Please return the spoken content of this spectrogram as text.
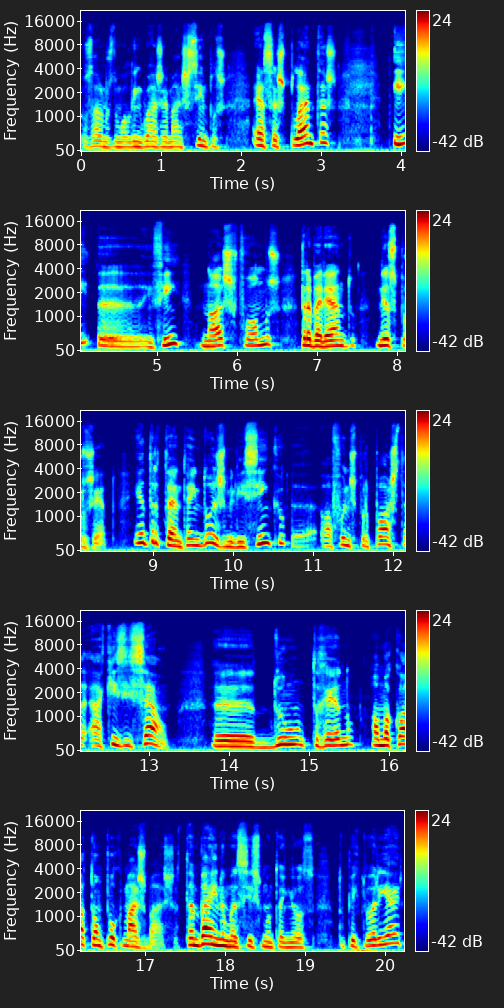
usarmos de uma linguagem mais simples, essas plantas. E, uh, enfim, nós fomos trabalhando nesse projeto. Entretanto, em 2005, uh, foi-nos proposta a aquisição uh, de um terreno a uma cota um pouco mais baixa, também no maciço montanhoso do Pico do Arieiro,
